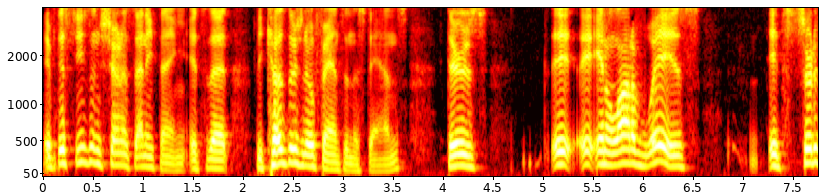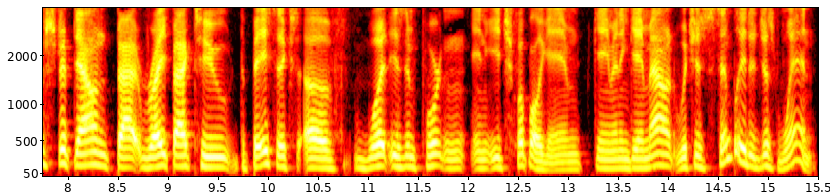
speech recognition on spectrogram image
if this season's shown us anything, it's that because there's no fans in the stands, there's it, in a lot of ways it's sort of stripped down back, right back to the basics of what is important in each football game, game in and game out, which is simply to just win,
